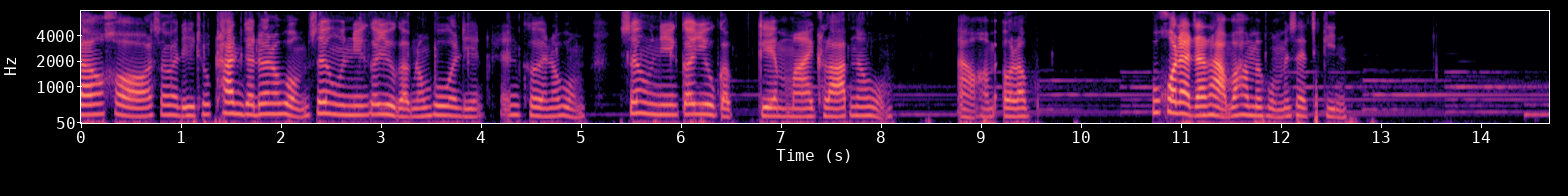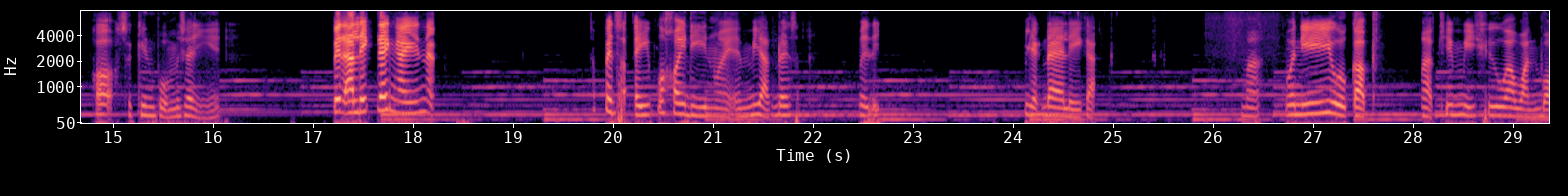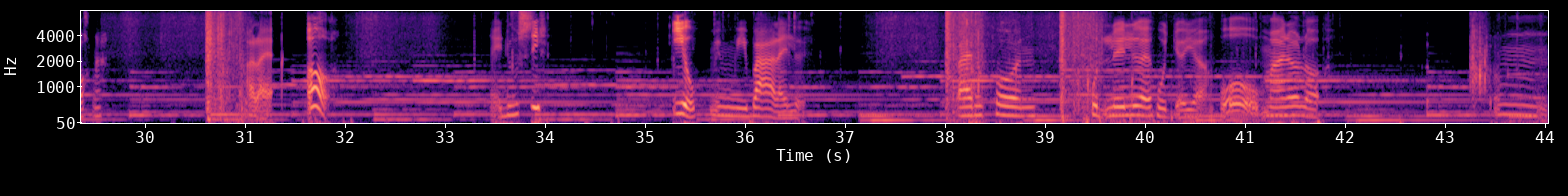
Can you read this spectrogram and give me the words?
แล้วขอสวัสดีทุกท่านกันด้วยนะผม ซึ่งวันนี้ก็อยู่กับน้องผู้กันดีเช่นเคยนะผม ซึ่งวันนี้ก็อยู่กับเกม Minecraft นะผม อ้าวทำไมเอาแล้วผู้คนอาจจะถามว่าทำไมผมไม่ใส่สกิน เพราะสกินผมไม่ใช่อย่างนี้ เป็นอเล็กได้ไงเนี่ย ถ้าเป็นสไอก็ค่อยดีหน่อยไม่อยากได้ไม่ได้ไม่อยากได้อเล็กอะมา วันนี้อยู่กับ แมปที่มีชื่อว่าวันบ็อกนะ อะไรอะโอ้ไหนดูสิอิ๋วไม่มีบ้าอะไรเลย ไปทุกคนขุดเรื่อยๆขุดเยอะๆโอ้ มาแล้วเหรออืม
